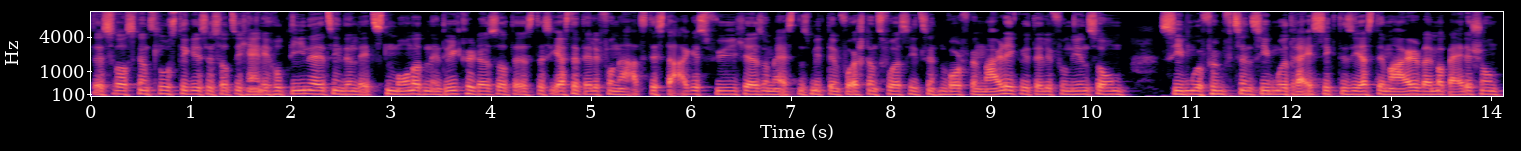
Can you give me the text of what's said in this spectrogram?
Das, was ganz lustig ist, es hat sich eine Routine jetzt in den letzten Monaten entwickelt. Also das, das erste Telefonat des Tages führe ich also meistens mit dem Vorstandsvorsitzenden Wolfgang Malik. Wir telefonieren so um 7.15 Uhr, 7.30 Uhr das erste Mal, weil wir beide schon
